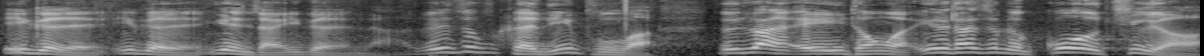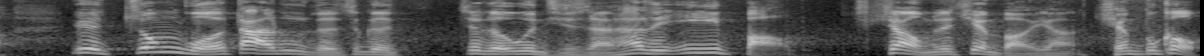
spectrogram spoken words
一个人一个人院长一个人拿，所以这很离谱啊，这乱 A 一通啊，因为他这个过去啊，因为中国大陆的这个。这个问题是啥？他的医保像我们的健保一样，钱不够，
